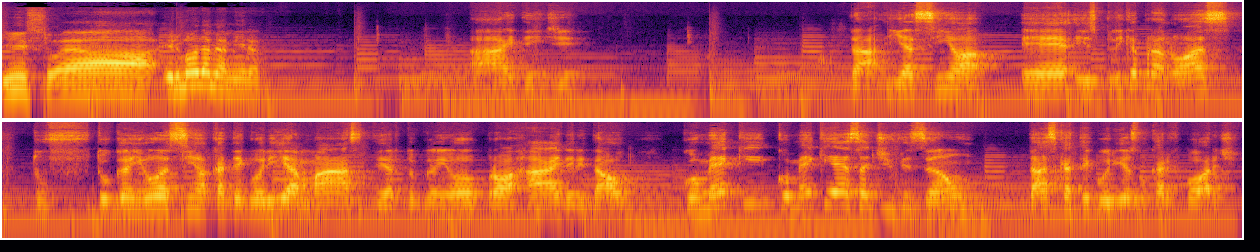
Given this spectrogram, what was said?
Isso, é a irmã da minha mina. Ah, entendi. Tá, e assim, ó, é, explica para nós tu, tu ganhou assim a categoria Master, tu ganhou Pro Rider e tal. Como é que, como é, que é essa divisão das categorias no carveboard?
